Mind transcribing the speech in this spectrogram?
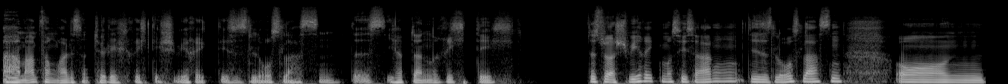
Am Anfang war das natürlich richtig schwierig, dieses Loslassen. Das, ich habe dann richtig das war schwierig, muss ich sagen, dieses Loslassen. Und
